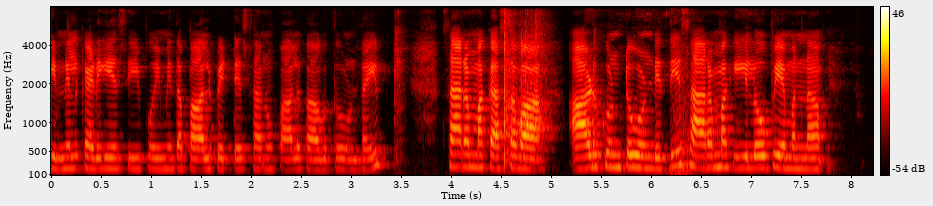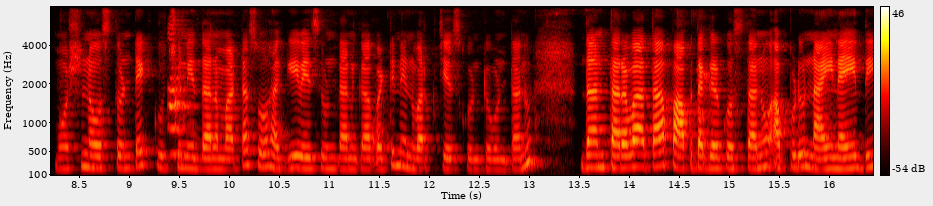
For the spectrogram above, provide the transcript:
గిన్నెలు కడిగేసి పొయ్యి మీద పాలు పెట్టేస్తాను పాలు కాగుతూ ఉంటాయి. సారమ్మ కాస్త వా ఆడుకుంటూ ఉండిద్ది. సారమ్మకి ఈలోపు ఏమన్నా మోషన్ వస్తుంటే కూర్చునిద్ది అనమాట సో హగ్గి వేసి ఉంటాను కాబట్టి నేను వర్క్ చేసుకుంటూ ఉంటాను. దాని తర్వాత పాప దగ్గరకు వస్తాను. అప్పుడు నైన్ అయింది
